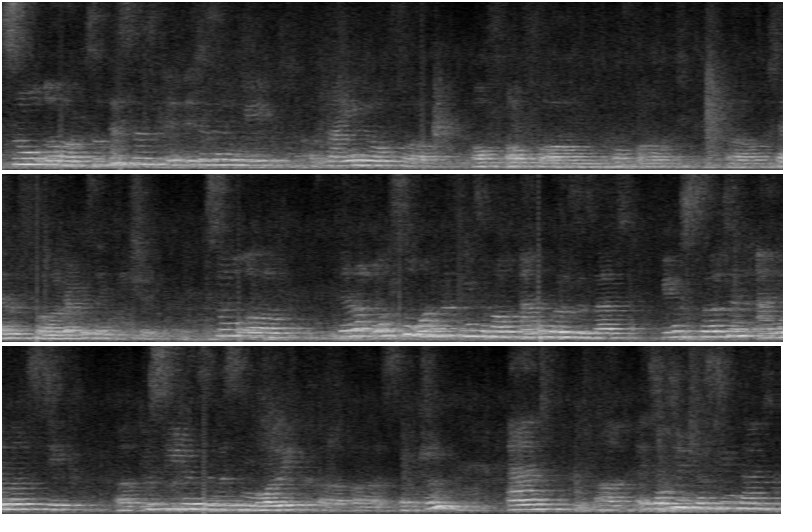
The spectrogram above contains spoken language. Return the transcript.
So, uh, so this is, it, it is in a way a kind of, uh, of, of, um, of uh, uh self-representation. so, uh, there are also, one of the things about animals is that, you know, certain animals take uh, precedence in the symbolic spectrum. And it's also interesting that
